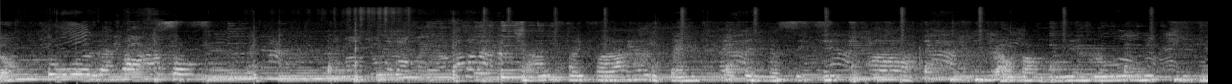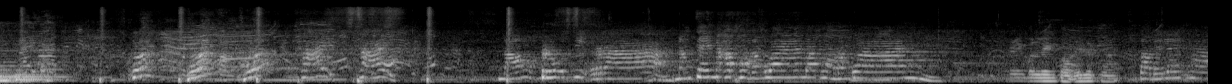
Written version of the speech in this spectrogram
ลงตัวและเหมาะสมใช้ไฟฟ้าให้เป็นให้เป็นประสิทธิภาพ เราต้องเรียนรู้วิธี ของรางวัลเพลงบรรเลงต่อได้เลยครับต่อได้เลยค่ะ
